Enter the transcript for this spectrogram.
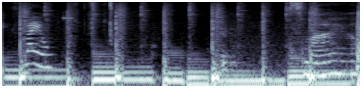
Smile. Smile.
